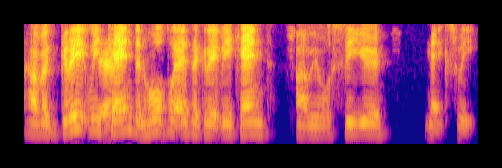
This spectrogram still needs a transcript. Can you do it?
Have a great weekend, yeah. and hopefully it is a great weekend. And we will see you next week.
